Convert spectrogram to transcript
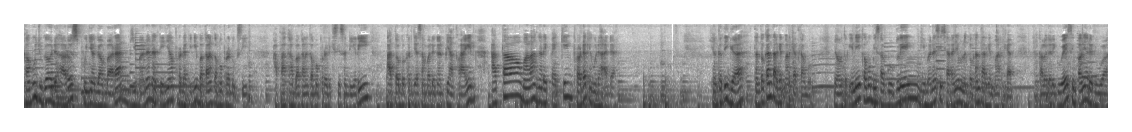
kamu juga udah harus punya gambaran gimana nantinya produk ini bakalan kamu produksi. Apakah bakalan kamu produksi sendiri, atau bekerja sama dengan pihak lain, atau malah nge-repacking produk yang udah ada. Yang ketiga, tentukan target market kamu. Nah, untuk ini kamu bisa googling gimana sih caranya menentukan target market. Nah, kalau dari gue simpelnya ada dua.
